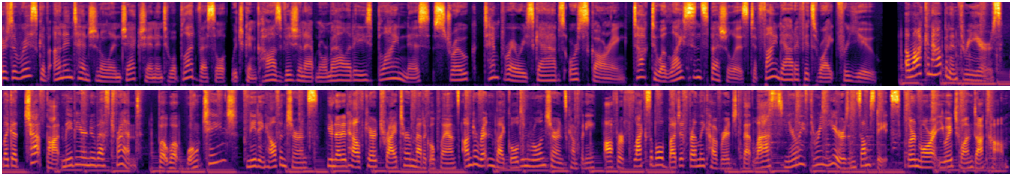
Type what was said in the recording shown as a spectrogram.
There's a risk of unintentional injection into a blood vessel, which can cause vision abnormalities, blindness, stroke, temporary scabs, or scarring. Talk to a licensed specialist to find out if it's right for you. A lot can happen in three years, like a chatbot may be your new best friend. But what won't change? Needing health insurance. United Healthcare Tri Term Medical Plans, underwritten by Golden Rule Insurance Company, offer flexible, budget friendly coverage that lasts nearly three years in some states. Learn more at uh1.com.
